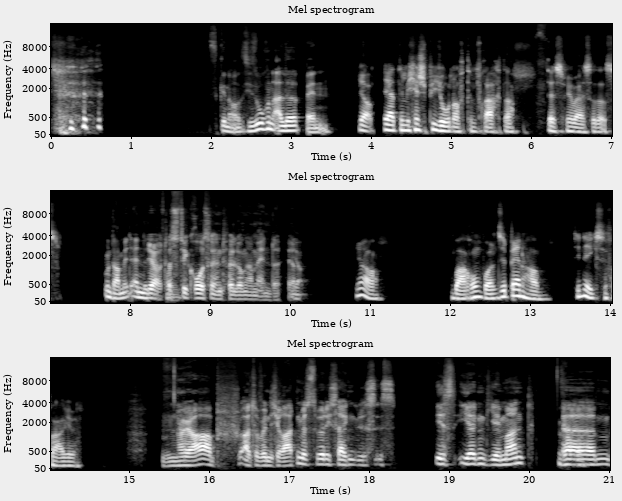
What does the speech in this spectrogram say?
genau, sie suchen alle Ben. Ja, er hat nämlich einen Spion auf dem Frachter. Deswegen weiß er das. Und damit endet Ja, das ist die große Enthüllung am Ende. Ja. Ja. Ja. Warum wollen sie Ben haben? Die nächste Frage. Naja, also wenn ich raten müsste, würde ich sagen, es ist, ist irgendjemand, Sauer. ähm,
